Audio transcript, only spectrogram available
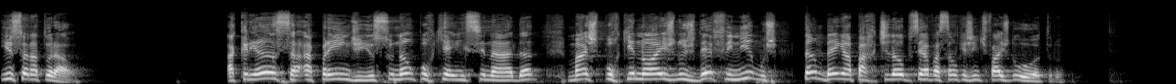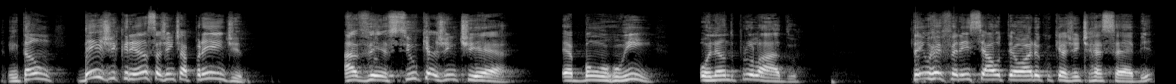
Isso é natural. A criança aprende isso não porque é ensinada, mas porque nós nos definimos também a partir da observação que a gente faz do outro. Então, desde criança a gente aprende a ver se o que a gente é é bom ou ruim, olhando para o lado. Tem o referencial teórico que a gente recebe,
